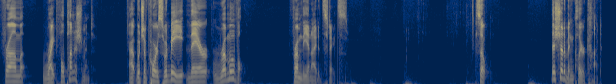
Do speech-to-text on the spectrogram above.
from rightful punishment, uh, which of course would be their removal from the United States. So, this should have been clear cut.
